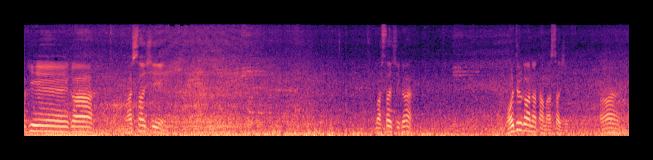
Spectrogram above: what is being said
여기가 마사지 마사지가 어딜 가나 다 마사지. 아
